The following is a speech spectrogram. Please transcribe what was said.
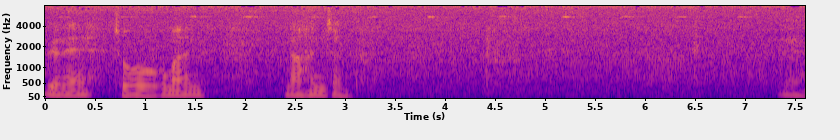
주변에 조그만 나한전. 네,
